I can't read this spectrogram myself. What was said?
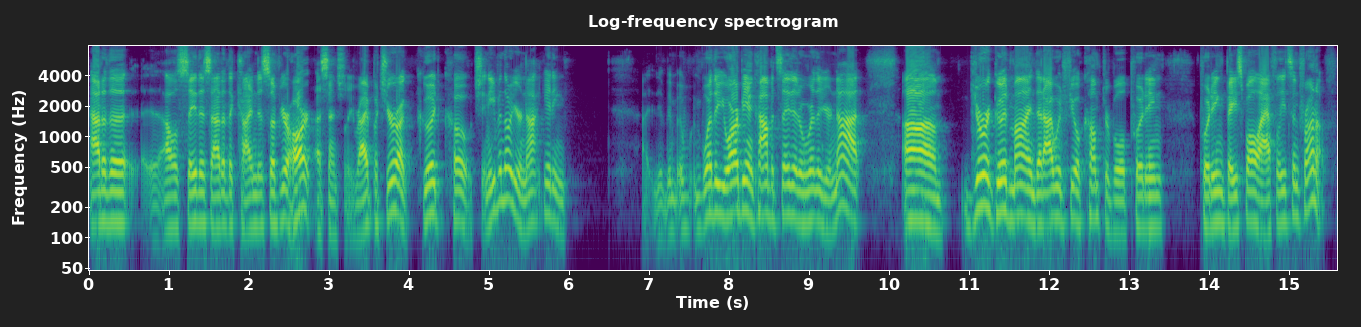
out of the. I'll say this out of the kindness of your heart, essentially, right? But you're a good coach, and even though you're not getting, whether you are being compensated or whether you're not, um, you're a good mind that I would feel comfortable putting putting baseball athletes in front of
